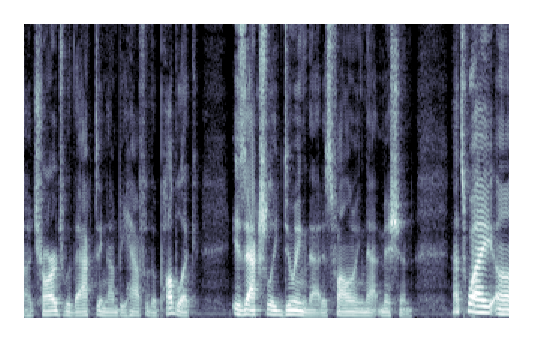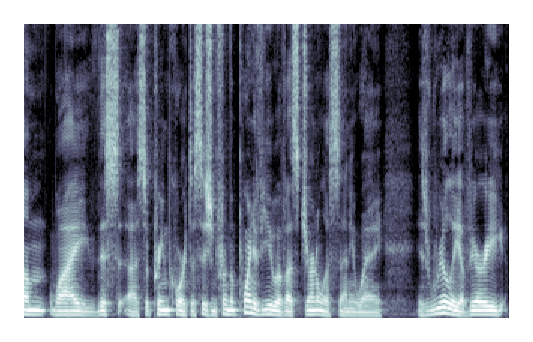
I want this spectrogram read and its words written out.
uh, charged with acting on behalf of the public, is actually doing that, is following that mission. That's why um, why this uh, Supreme Court decision, from the point of view of us journalists anyway, is really a very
